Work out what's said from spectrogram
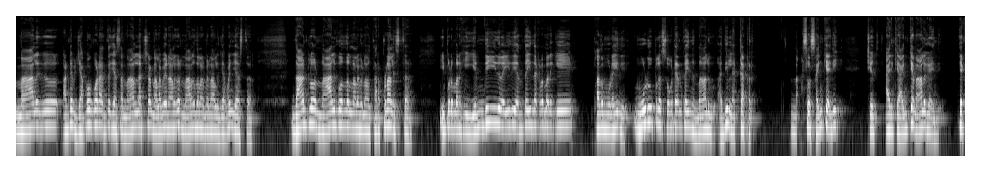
నాలుగు అంటే జపం కూడా ఎంత చేస్తారు? నాలుగు లక్షల నలభై నాలుగు నాలుగు వందల నలభై నాలుగు జపం చేస్తారు. దాంట్లో నాలుగు వందల నలభై నాలుగు తర్పణాలు ఇస్తారు. ఇప్పుడు మనకి ఎనిమిది ఐదు ఎంత అయింది అక్కడ మనకి? పదమూడు అయింది. మూడు ప్లస్ ఒకటి ఎంత అయింది? నాలుగు. అది లెక్క అక్కడ. అసలు సంఖ్య అది. చే ఆయనకి అంకె నాలుగు అయింది. ఇక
